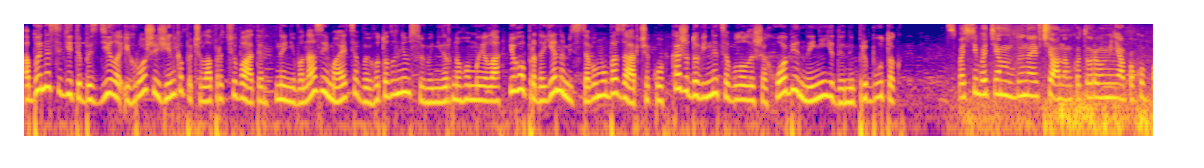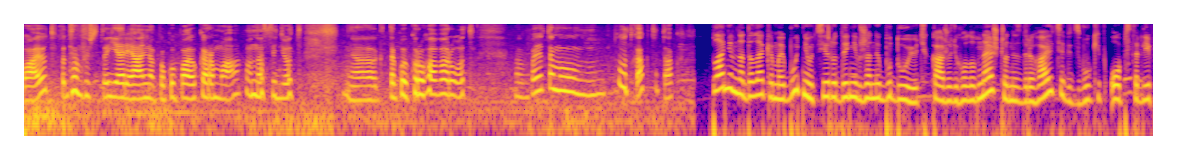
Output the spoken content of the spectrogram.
Аби не сидіти без діла і грошей, жінка почала працювати. Нині вона займається виготовленням сувенірного мила. Його продає на місцевому базарчику. Каже, до війни це було лише хобі, нині єдиний прибуток. Спасибо тем дунаевчанам, которые у меня покупают, потому что я реально покупаю корма. У нас идет э, такой круговорот. Поэтому ну, вот как-то так. Планів на далеке майбутнє у цій родині вже не будують. Кажуть, головне, що не здригаються від звуків обстрілів.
